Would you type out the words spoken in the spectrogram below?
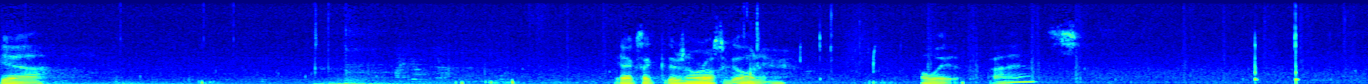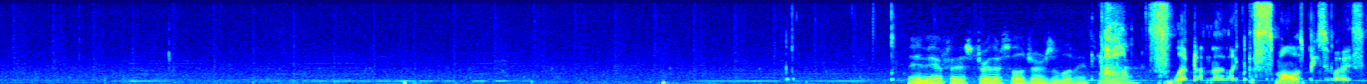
Yeah. Yeah, it's like there's nowhere else to go in here. Oh wait, vines? Maybe after I destroy their soldiers, it'll let me through. Slipped on the like the smallest piece of ice.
